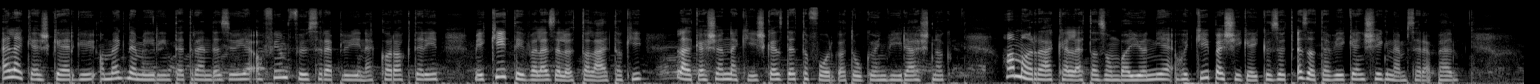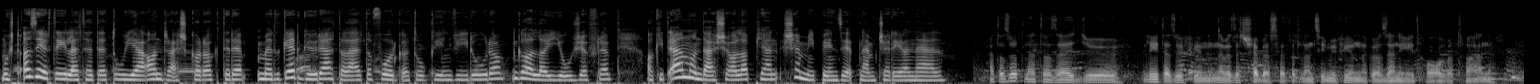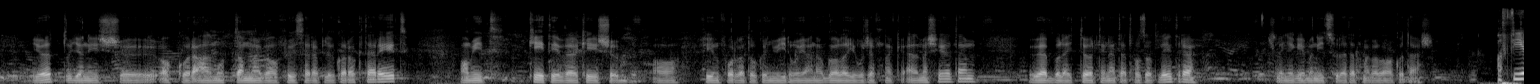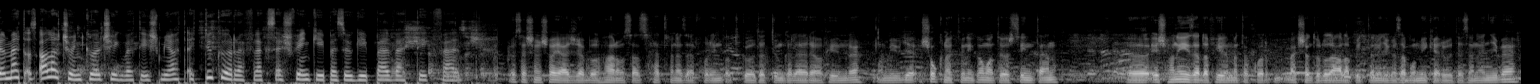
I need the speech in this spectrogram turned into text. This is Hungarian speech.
Elekes Gergő, a meg nem érintett rendezője a film főszereplőjének karakterét még két évvel ezelőtt találta ki, lelkesen neki is kezdett a forgatókönyvírásnak. Hamar rá kellett azonban jönnie, hogy képességei között ez a tevékenység nem szerepel. Most azért élethetett újjá András karaktere, mert Gergő rátalált a forgatókönyvíróra, Gallai Józsefre, akit elmondása alapján semmi pénzért nem cserélne el. Hát az ötlet az egy létező film nevezett Sebezhetetlen című filmnek a zenét hallgatván jött, ugyanis akkor álmodtam meg a főszereplő karakterét, amit két évvel később a film forgatókönyvírójának, Gala Józsefnek elmeséltem. Ő ebből egy történetet hozott létre, és lényegében így született meg az alkotás. A filmet az alacsony költségvetés miatt egy tükörreflexes fényképezőgéppel vették fel. Összesen saját zsebből 370 ezer forintot költöttünk el erre a filmre, ami ugye soknak tűnik amatőr szinten, és ha nézed a filmet, akkor meg sem tudod állapítani, hogy igazából mi került ezen ennyibe.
